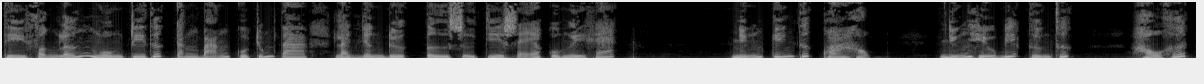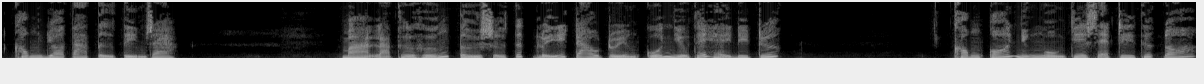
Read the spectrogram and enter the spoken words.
thì phần lớn nguồn tri thức căn bản của chúng ta là nhận được từ sự chia sẻ của người khác. Những kiến thức khoa học, những hiểu biết thường thức, hầu hết không do ta tự tìm ra, mà là thừa hưởng từ sự tích lũy trao truyền của nhiều thế hệ đi trước. Không có những nguồn chia sẻ tri thức đó,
